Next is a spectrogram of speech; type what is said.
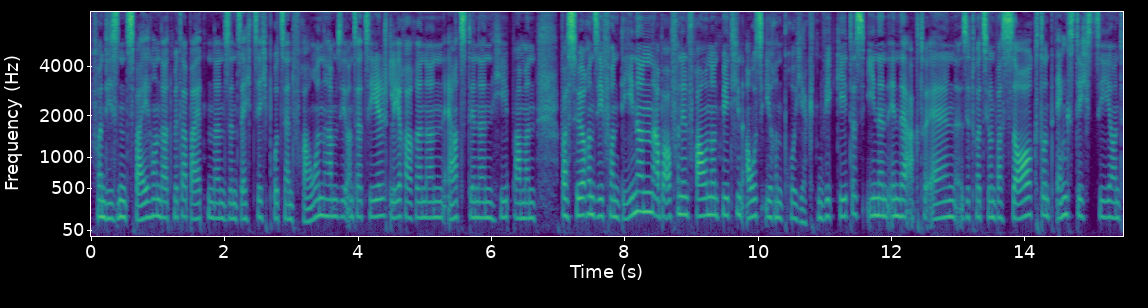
Von diesen 200 Mitarbeitenden sind 60 Prozent Frauen, haben Sie uns erzählt, Lehrerinnen, Ärztinnen, Hebammen. Was hören Sie von denen, aber auch von den Frauen und Mädchen aus Ihren Projekten? Wie geht es Ihnen in der aktuellen Situation? Was sorgt und ängstigt Sie und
